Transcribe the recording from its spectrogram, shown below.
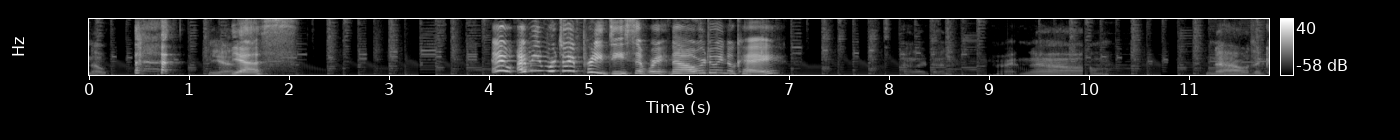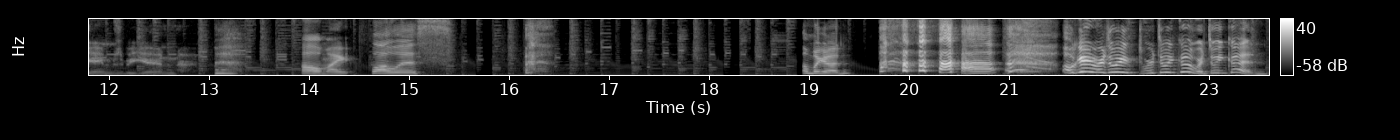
Nope. yes. Yes. Hey, I mean, we're doing pretty decent right now. We're doing okay. Oh, they're dead. Right now. Now the games begin. Oh my, flawless. oh my god. okay, we're doing we're doing good. We're doing good.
